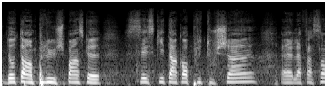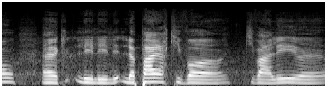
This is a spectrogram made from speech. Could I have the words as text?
D'autant plus, je pense que c'est ce qui est encore plus touchant, euh, la façon, euh, que les- les- les- le père qui va, qui va aller euh,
